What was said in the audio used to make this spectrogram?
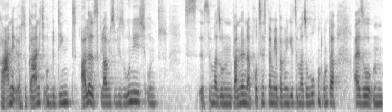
gar nicht, also gar nicht unbedingt alles, glaube ich sowieso nicht. Und es ist immer so ein wandelnder Prozess bei mir. Bei mir geht es immer so hoch und runter. Also mm,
